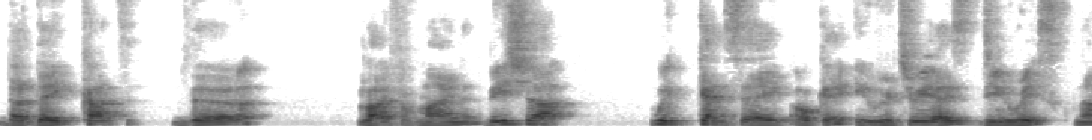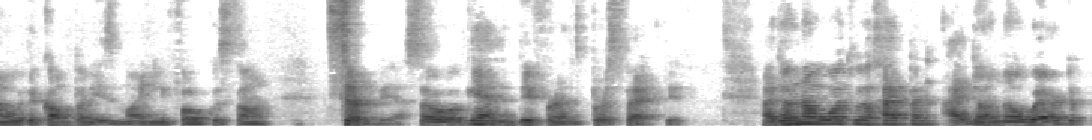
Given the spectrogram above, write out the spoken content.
that they cut the life of mine at Bisha, we can say, okay, Eritrea is de-risked. Now the company is mainly focused on Serbia. So again, different perspective. I don't know what will happen. I don't know where the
